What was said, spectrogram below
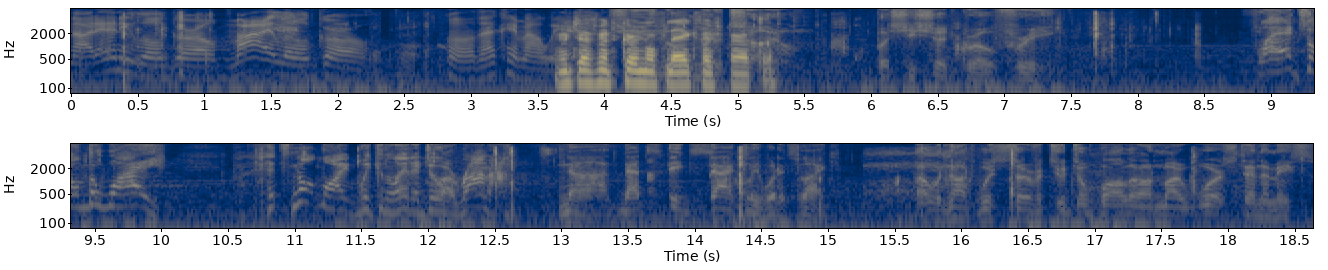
not any little girl, my little girl. Oh, that came out weird. Moet je even met Colonel Flake straks praten. But she should grow free. Flag's on the way. It's not like we can let her do a runner. Nah, that's exactly what it's like. I would not wish servitude to Waller on my worst enemies.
